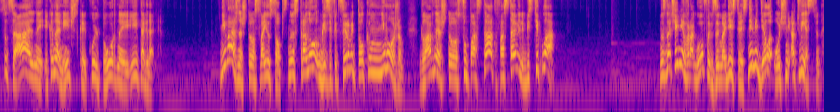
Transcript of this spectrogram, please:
социальной, экономической, культурной и так далее. Неважно, что свою собственную страну газифицировать толком не можем. Главное, что супостатов оставили без тепла. Назначение врагов и взаимодействие с ними – дело очень ответственное.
